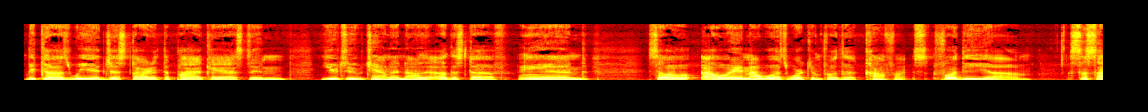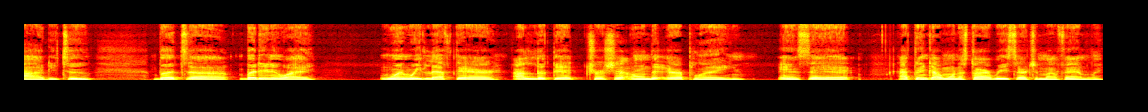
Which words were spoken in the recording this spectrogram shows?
because we had just started the podcast and YouTube channel and all that other stuff. And so, oh, and I was working for the conference for the um, society too. But uh, but anyway, when we left there, I looked at Trisha on the airplane and said, "I think I want to start researching my family."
